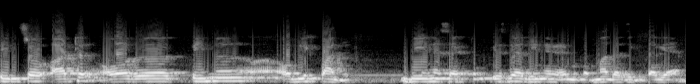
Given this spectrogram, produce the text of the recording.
308 ਔਰ 3 oblique 5 ਬੀਐਨਐਸ ਐਕਟ ਇਸ ਦੇ ਅਧੀਨ ਮੁਕੱਦਮਾ ਦਰਜ ਕੀਤਾ ਗਿਆ ਹੈ।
